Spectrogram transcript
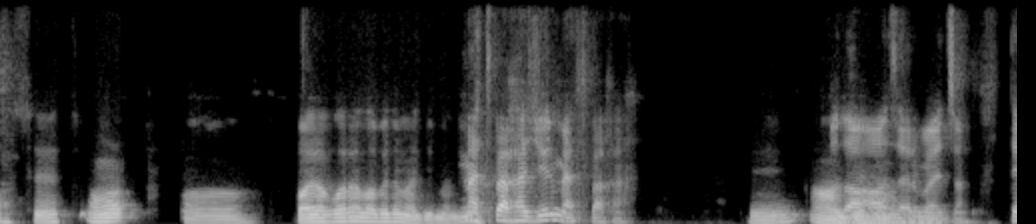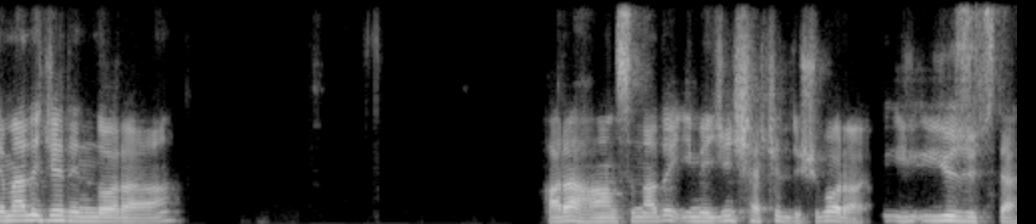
aset. Ona ə, bayraqları əlavə eləmədik məndə. Mətbəxə gir, mətbəxə. E, O da Azərbaycan. Deməli get indi ora. Hara hansınadır? Imagin şəkil düşüb ora 103-də.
